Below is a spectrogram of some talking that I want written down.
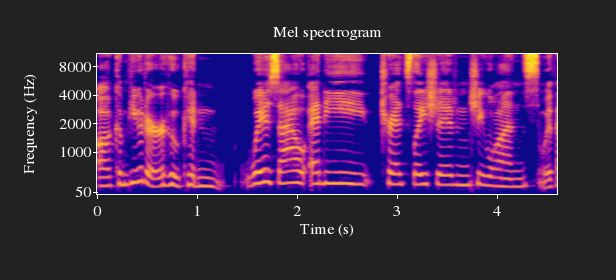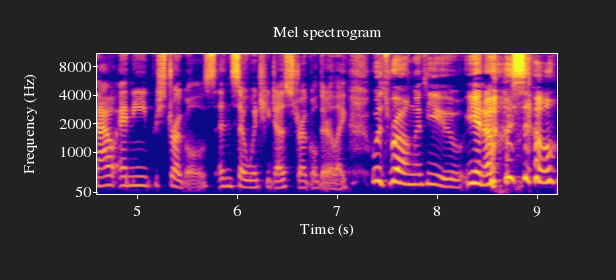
a computer who can whiz out any translation she wants without any struggles. And so when she does struggle, they're like, What's wrong with you? You know? so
